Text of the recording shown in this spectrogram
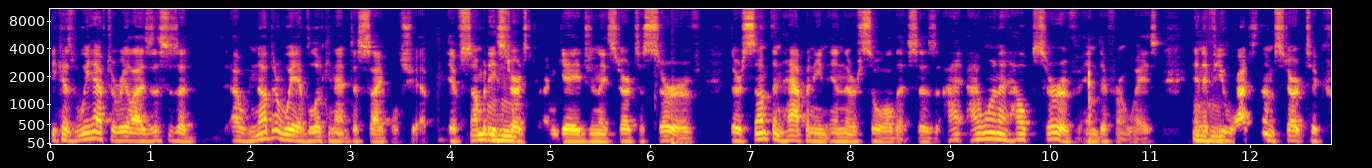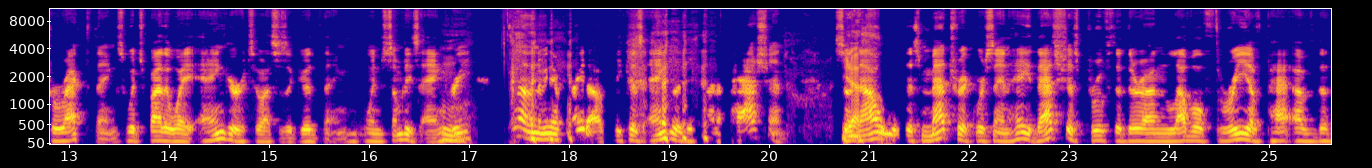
because we have to realize this is a another way of looking at discipleship. If somebody mm-hmm. starts to engage and they start to serve, there's something happening in their soul that says, I, I want to help serve in different ways. And mm-hmm. if you watch them start to correct things, which by the way, anger to us is a good thing. When somebody's angry, mm-hmm. it's nothing to be afraid of because anger is a kind of passion. So yes. now with this metric, we're saying, hey, that's just proof that they're on level three of pa- of the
